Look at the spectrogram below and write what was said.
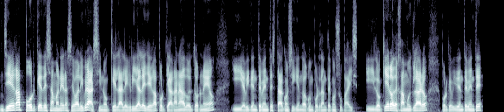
llega porque de esa manera se va a librar, sino que la alegría le llega porque ha ganado el torneo y evidentemente está consiguiendo algo importante con su país. Y lo quiero dejar muy claro porque evidentemente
